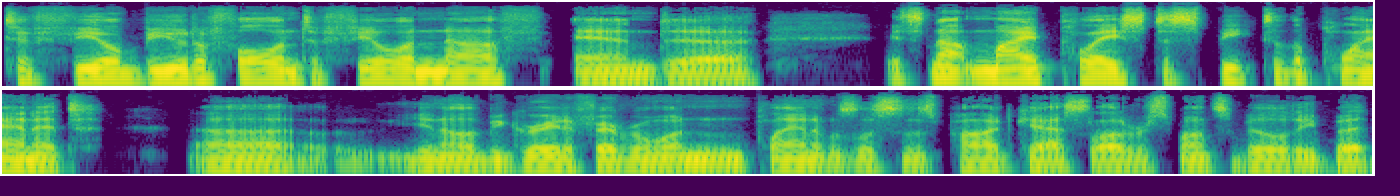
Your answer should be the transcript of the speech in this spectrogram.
to feel beautiful and to feel enough and uh, it's not my place to speak to the planet uh, you know, it'd be great if everyone on the planet was listening to this podcast, a lot of responsibility. But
